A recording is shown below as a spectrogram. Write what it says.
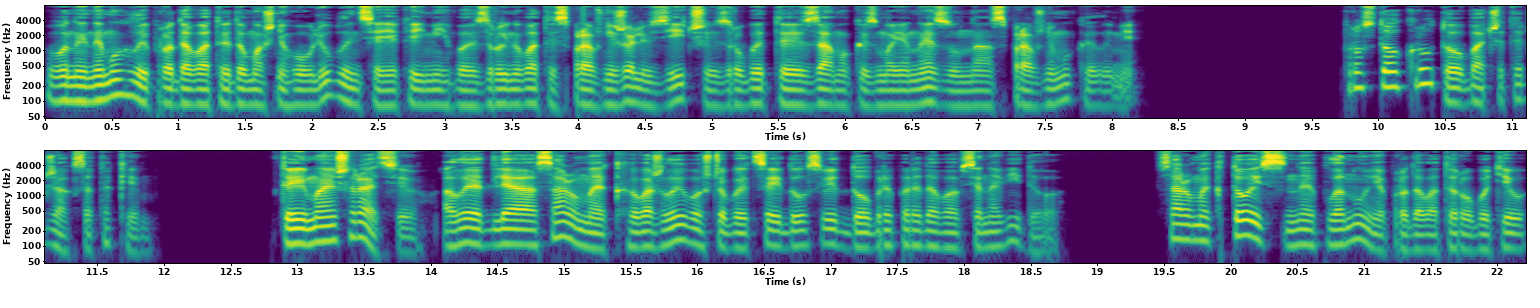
Вони не могли продавати домашнього улюбленця, який міг би зруйнувати справжні жалюзі чи зробити замок із майонезу на справжньому килимі. Просто круто бачити Джакса таким. Ти маєш рацію, але для Сарумек важливо, щоб цей досвід добре передавався на відео. Сарумек Тойс не планує продавати роботів,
